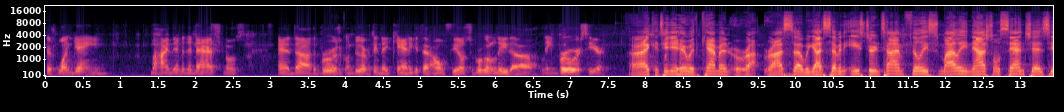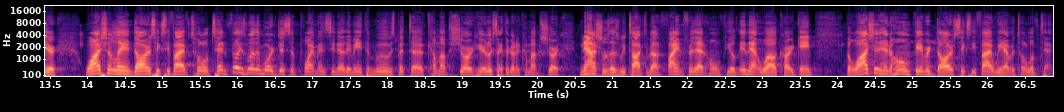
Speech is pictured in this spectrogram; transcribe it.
there's one game behind them in the Nationals, and uh, the Brewers are going to do everything they can to get that home field. So we're going to lead uh, lean Brewers here. All right, continue here with Cameron Ross. We got 7 Eastern time. Philly, Smyly, National Sanchez here. Washington laying $1.65 total 10. Philly's one of the more disappointments. You know, they made the moves, but uh, come up short here. Looks like they're going to come up short. Nationals, as we talked about, fighting for that home field in that wild card game. But Washington at home favored $1.65. We have a total of 10.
